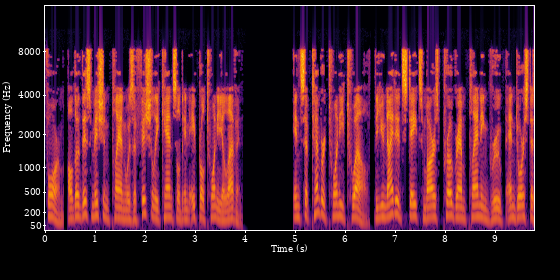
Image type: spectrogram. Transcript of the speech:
form, although this mission plan was officially cancelled in April 2011. In September 2012, the United States Mars Program Planning Group endorsed a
